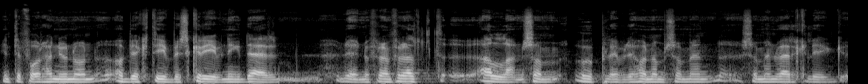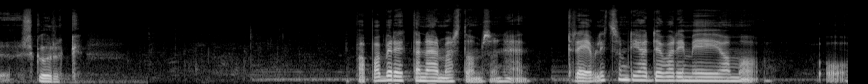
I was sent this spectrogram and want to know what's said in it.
inte får han ju någon objektiv beskrivning där. Det är nog framförallt Allan som upplevde honom som en, som en verklig eh, skurk. Pappa berättar närmast om sånt här trevligt som de hade varit med om och, och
